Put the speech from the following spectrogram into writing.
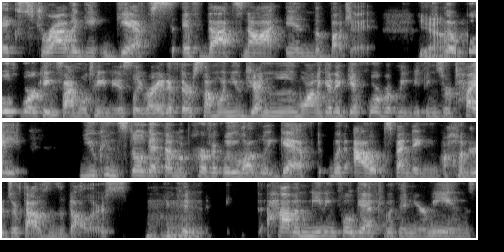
extravagant gifts if that's not in the budget. Yeah. So both working simultaneously, right? If there's someone you genuinely want to get a gift for, but maybe things are tight, you can still get them a perfectly lovely gift without spending hundreds or thousands of dollars. You Mhm. can have a meaningful gift within your means.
